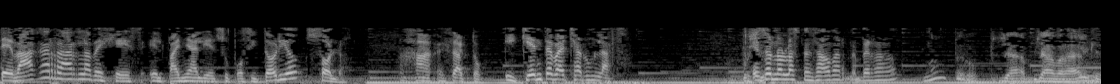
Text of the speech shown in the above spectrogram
te va a agarrar la vejez, el pañal y el supositorio solo. Ajá, exacto. ¿Y quién te va a echar un lazo? Pues ¿Eso sí. no lo has pensado, Ber- Bernardo? No, pero ya, ya habrá alguien.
